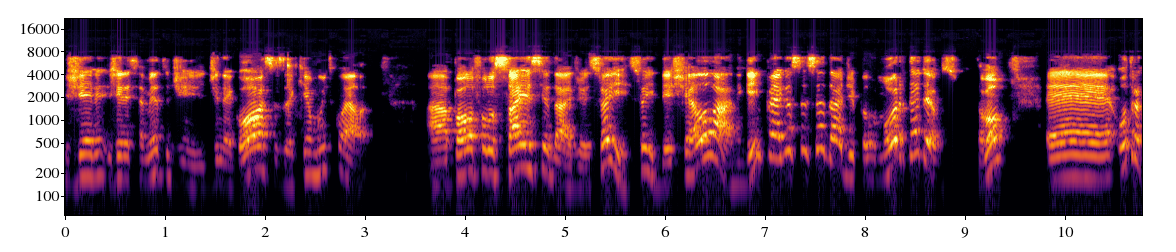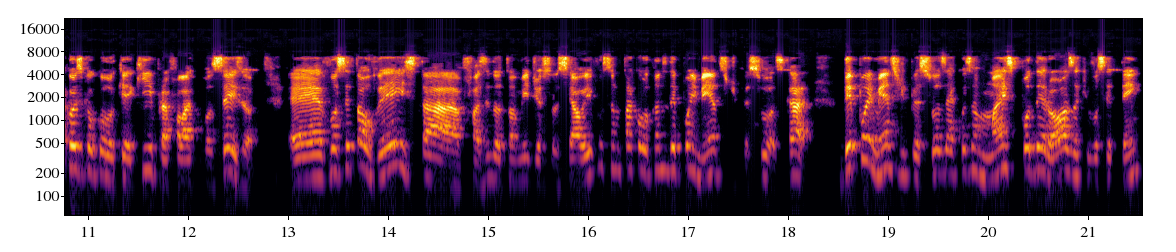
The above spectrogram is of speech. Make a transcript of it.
Gerenciamento de, de negócios aqui é muito com ela. A Paula falou, sai a ansiedade. É isso aí, isso aí, deixa ela lá. Ninguém pega essa ansiedade, pelo amor de Deus, tá bom? É, outra coisa que eu coloquei aqui para falar com vocês, ó, é você talvez está fazendo a tua mídia social e você não está colocando depoimentos de pessoas. Cara, depoimentos de pessoas é a coisa mais poderosa que você tem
